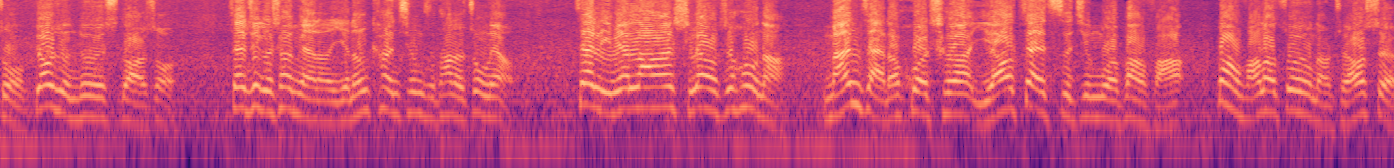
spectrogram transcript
重，标准吨位是多少重，在这个上面呢也能看清楚它的重量。在里面拉完石料之后呢，满载的货车也要再次经过磅房。磅房的作用呢，主要是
